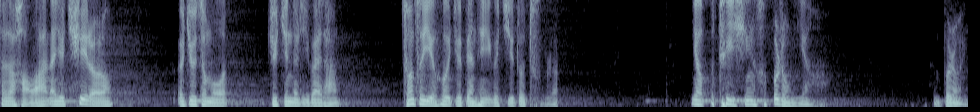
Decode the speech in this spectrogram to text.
他说：“好啊，那就去了喽。”呃，就这么就进了礼拜堂，从此以后就变成一个基督徒了。要不退心还不容易啊，不容易。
